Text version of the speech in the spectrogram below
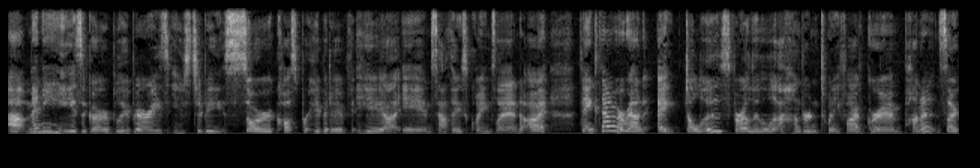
Uh, many years ago, blueberries used to be so cost prohibitive here in southeast Queensland. I think they were around $8 for a little 125 gram punnet. So,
